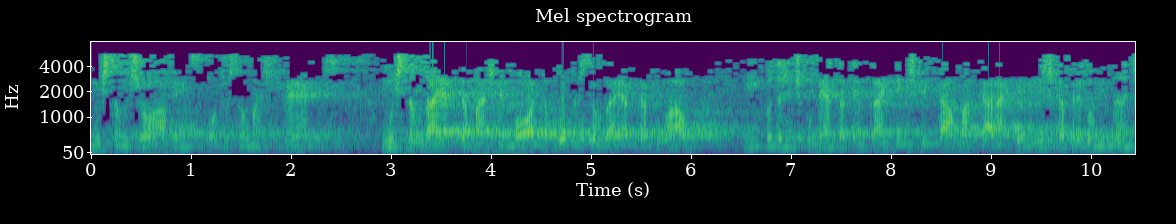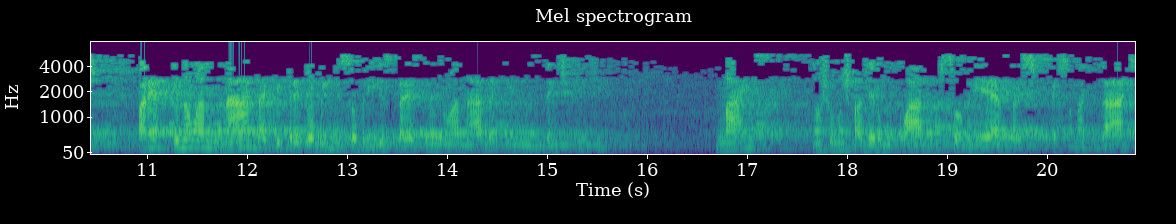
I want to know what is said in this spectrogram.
Uns são jovens, outros são mais velhos. Uns são da época mais remota, outros são da época atual. E quando a gente começa a tentar identificar uma característica predominante, parece que não há nada que predomine sobre isso, parece que não há nada que nos identifique. Mas nós fomos fazer um quadro sobre essas personalidades,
